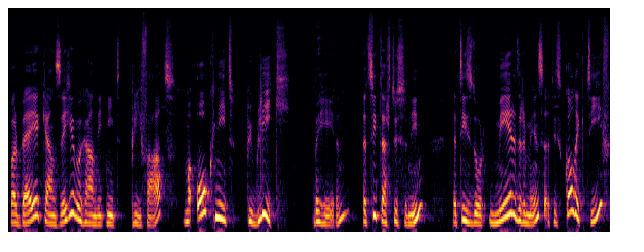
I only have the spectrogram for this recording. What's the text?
waarbij je kan zeggen we gaan dit niet privaat, maar ook niet publiek beheren. Het zit daartussenin. Het is door meerdere mensen, het is collectief,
